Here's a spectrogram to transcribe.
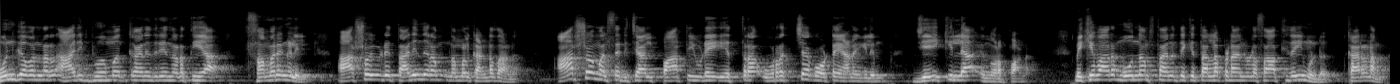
മുൻ ഗവർണർ ആരിഫ് മുഹമ്മദ് ഖാനെതിരെ നടത്തിയ സമരങ്ങളിൽ ആർഷോയുടെ തനിനിറം നമ്മൾ കണ്ടതാണ്. ആർഷോ മത്സരിച്ചാൽ പാർട്ടിയുടെ എത്ര ഉറച്ച കോട്ടയാണെങ്കിലും ജയിക്കില്ല എന്നുറപ്പാണ്. മിക്കവാറും മൂന്നാം സ്ഥാനത്തേക്ക് തള്ളപ്പെടാനുള്ള സാധ്യതയുമുണ്ട്. കാരണം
